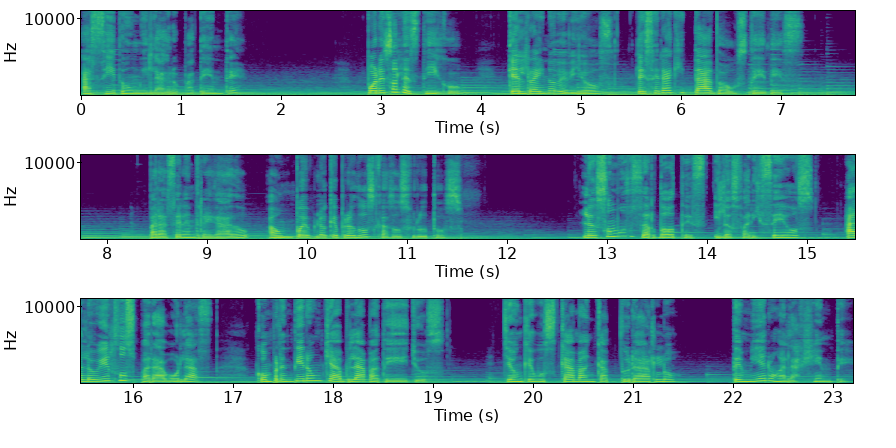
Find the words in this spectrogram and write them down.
¿Ha sido un milagro patente? Por eso les digo que el reino de Dios les será quitado a ustedes para ser entregado a un pueblo que produzca sus frutos. Los sumos sacerdotes y los fariseos al oír sus parábolas, comprendieron que hablaba de ellos, y aunque buscaban capturarlo, temieron a la gente,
